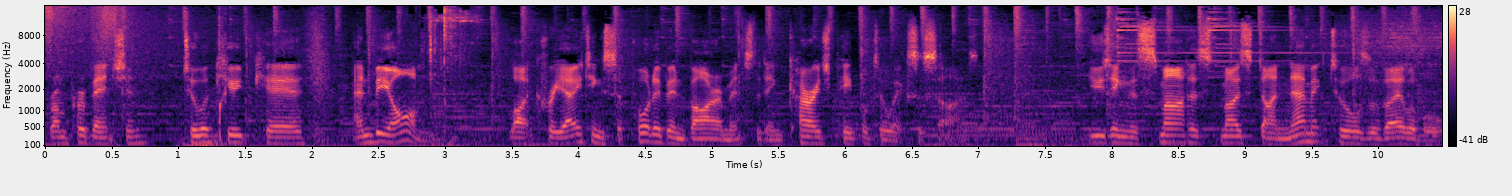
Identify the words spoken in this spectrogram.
from prevention to acute care and beyond, like creating supportive environments that encourage people to exercise. Using the smartest, most dynamic tools available,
